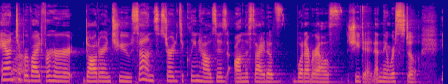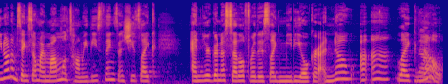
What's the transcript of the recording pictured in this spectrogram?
and wow. to provide for her daughter and two sons, started to clean houses on the side of whatever else she did and they were still You know what I'm saying? So my mom will tell me these things and she's like and you're going to settle for this like mediocre and no, uh-uh, like no. no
